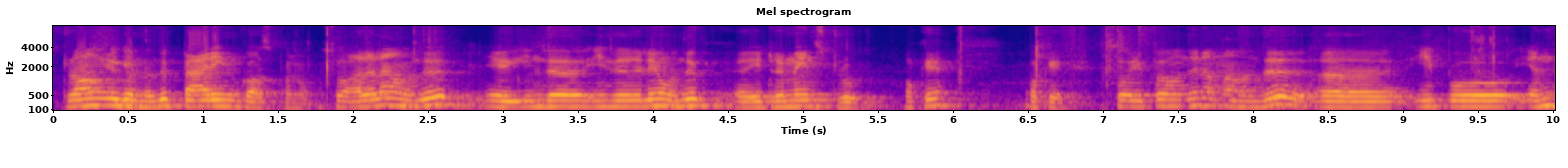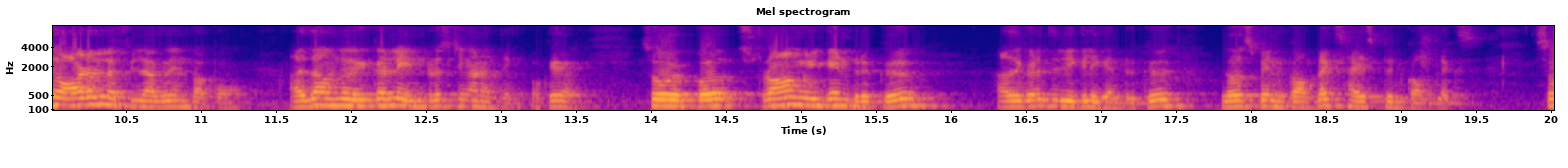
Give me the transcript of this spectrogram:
ஸ்ட்ராங் லிகண்ட் வந்து பேரிங் காஸ் பண்ணும். ஸோ அதெல்லாம் வந்து இந்த இந்த இதுலேயும் வந்து it remains true okay okay so இப்போ வந்து நம்ம வந்து இப்போது எந்த ஆர்டரில் ஃபில் ஆகுதுன்னு பார்ப்போம். அதுதான் வந்து இருக்கிறதுல இன்ட்ரெஸ்டிங்கான திங் ஓகே ஸோ இப்போ ஸ்ட்ராங் லிகெண்ட் இருக்குது அதுக்கடுத்து வீக் லிகெண்ட் இருக்குது low spin complex high spin complex so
